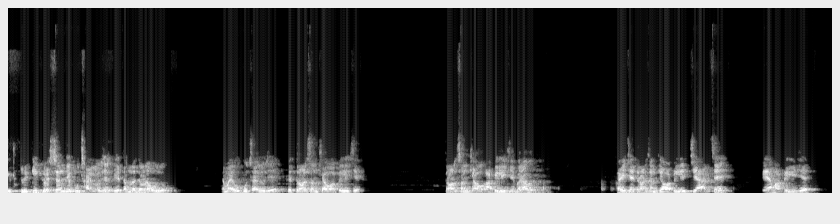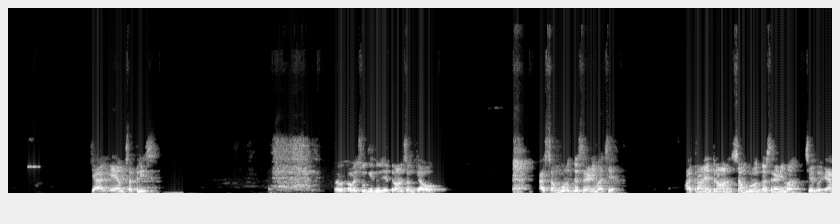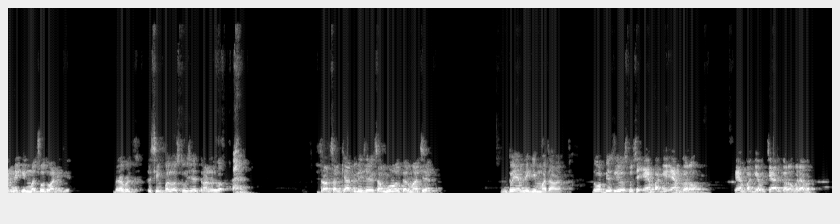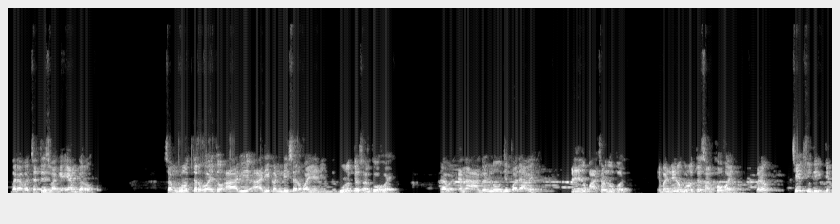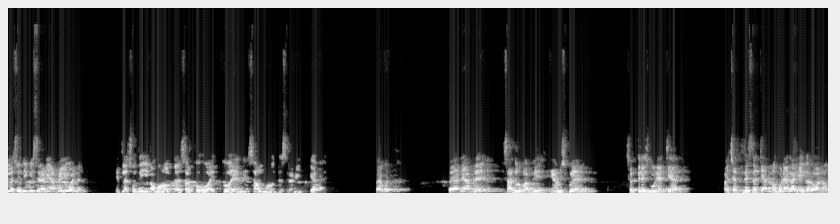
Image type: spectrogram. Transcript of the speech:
એક ટ્રિકી ક્વેશ્ચન જે પૂછાયેલો છે એ તમને જણાવું છું. એમાં એવું પૂછાયેલું છે કે ત્રણ સંખ્યાઓ આપેલી છે. ત્રણ સંખ્યાઓ આપેલી છે, બરાબર? કઈ છે ત્રણ સંખ્યાઓ આપેલી? ચાર છે, એમ આપેલી છે. ચાર, એમ, છત્રીસ બરાબર હવે શું કીધું છે? ત્રણ સંખ્યાઓ આ સમગુણોત્તર શ્રેણીમાં છે. આ ત્રણે ત્રણ સમગુણોત્તર શ્રેણીમાં છે. તો એમની કિંમત શોધવાની છે. બરાબર? સિમ્પલ વસ્તુ છે. ત્રણ ત્રણ સંખ્યા આપેલી છે. સમગુણોત્તરમાં છે. તો એમની કિંમત આવે. તો ઓબ્વિયસલી વસ્તુ છે. એમ ભાગે એમ કરો. એમ ભાગ્યા ચાર કરો. બરાબર? બરાબર? છત્રીસ ભાગે એમ કરો. સમગુણોત્તર હોય તો આ આરી કન્ડિશન હોય એની અંદર. ગુણોત્તર સરખો હોય. બરાબર? એના આગળનું જે પદ આવે, અને એનું પાછળનું પદ, એ બંનેનો ગુણોત્તર સરખો હોય. બરાબર? છેક સુધી. જેટલા સુધી બી શ્રેણી આપેલી હોય ને, એટલા સુધી એનો ગુણોત્તર સરખો હોય તો એને સમ ગુણોત્તર શ્રેણી કહેવાય. બરાબર? તો આને આપણે સાદરૂપ આપીએ. એમ સ્ક્વેર છત્રીસ ગુણ્યા ચાર. છત્રીસ ને ચાર નો ગુણાકાર નહીં કરવાનો.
